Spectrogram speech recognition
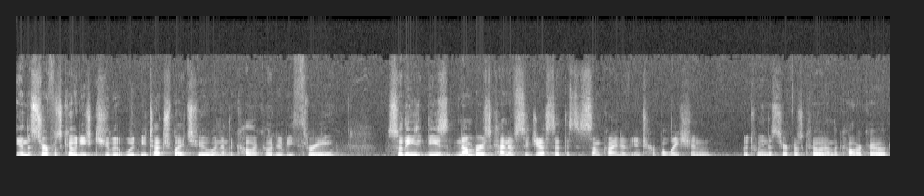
In the surface code, each qubit would be touched by two, and in the color code, it'd be three. So these, these numbers kind of suggest that this is some kind of interpolation between the surface code and the color code.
